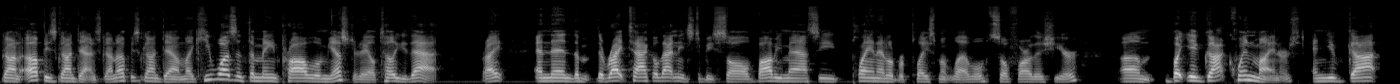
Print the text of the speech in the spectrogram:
gone up, he's gone down, he's gone up, he's gone down. Like he wasn't the main problem yesterday. I'll tell you that, right? And then the, the right tackle, that needs to be solved. Bobby Massie playing at a replacement level so far this year. Um, but you've got Quinn Meinerz and you've got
